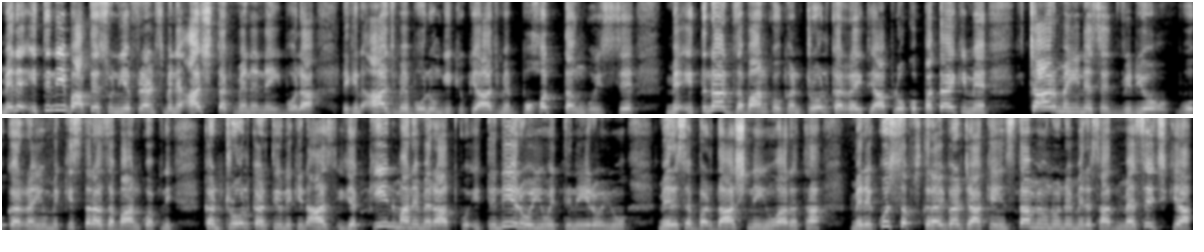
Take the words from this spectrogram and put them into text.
मैंने इतनी बातें सुनी है फ्रेंड्स मैंने आज तक मैंने नहीं बोला, लेकिन आज मैं बोलूँगी क्योंकि आज मैं बहुत तंग हूँ इससे। मैं इतना ज़बान को कंट्रोल कर रही थी, आप लोगों को पता है कि मैं चार महीने से वीडियो वो कर रही हूँ, मैं किस तरह ज़बान को अपनी कंट्रोल करती हूँ, लेकिन आज यकीन माने मैं रात को इतनी रोई हूँ, इतनी रोई हूँ, मेरे से बर्दाश्त नहीं हुआ रहा था। मेरे कुछ सब्सक्राइबर जाके इंस्टा में उन्होंने मेरे साथ मैसेज किया,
